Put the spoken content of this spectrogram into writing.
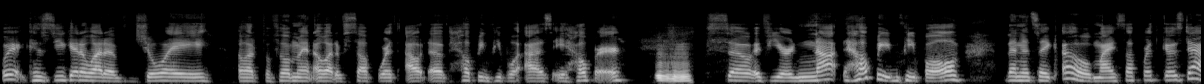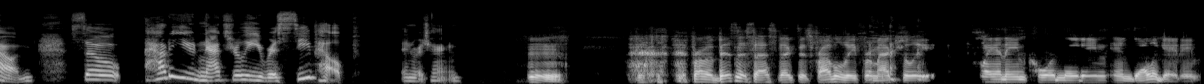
Because you get a lot of joy, a lot of fulfillment, a lot of self worth out of helping people as a helper. Mm-hmm. So if you're not helping people, then it's like, oh, my self worth goes down. So, how do you naturally receive help in return? Hmm. from a business aspect, it's probably from actually planning, coordinating, and delegating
